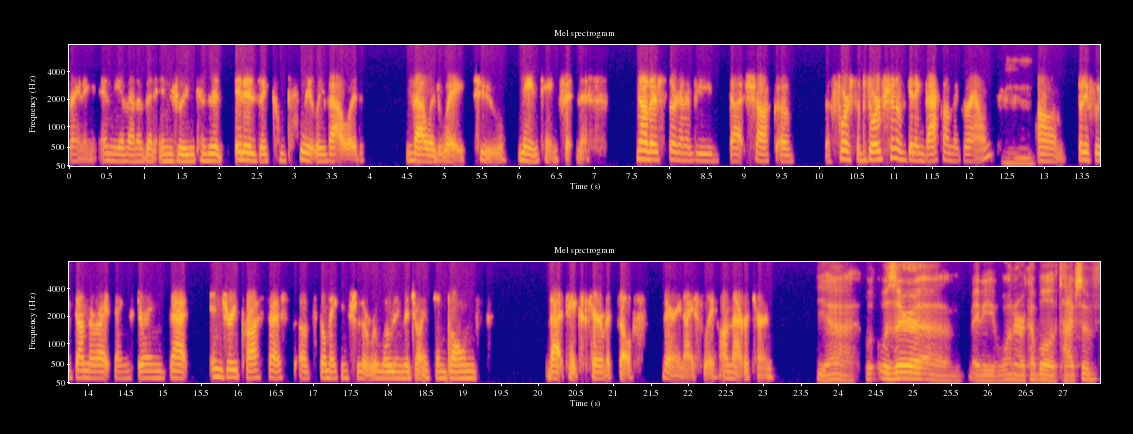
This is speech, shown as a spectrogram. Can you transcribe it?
training in the event of an injury because it it is a completely valid valid way to maintain fitness. Now there's still going to be that shock of the force absorption of getting back on the ground. Mm-hmm. Um, but if we've done the right things during that injury process of still making sure that we're loading the joints and bones, that takes care of itself very nicely on that return. Yeah. Was there uh, maybe one or a couple of types of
